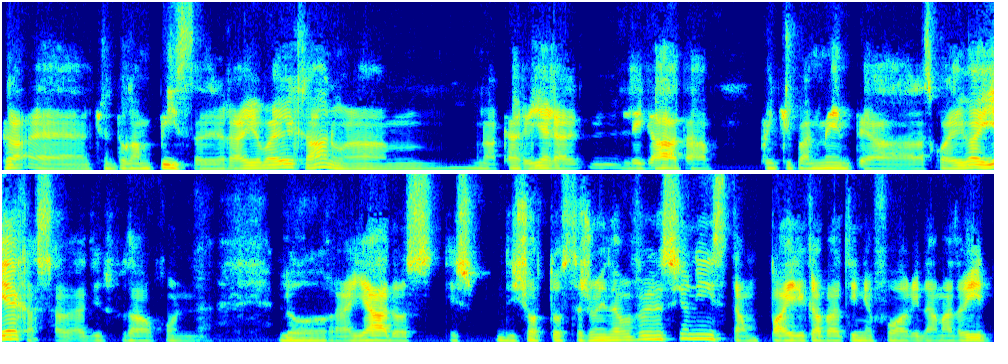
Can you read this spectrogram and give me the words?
eh, centrocampista del Rayo Vallecano, una, una, carriera legata principalmente alla squadra di Vallecas, aveva disputato con lo Rayados 18 stagioni da professionista, un paio di capatine fuori da Madrid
